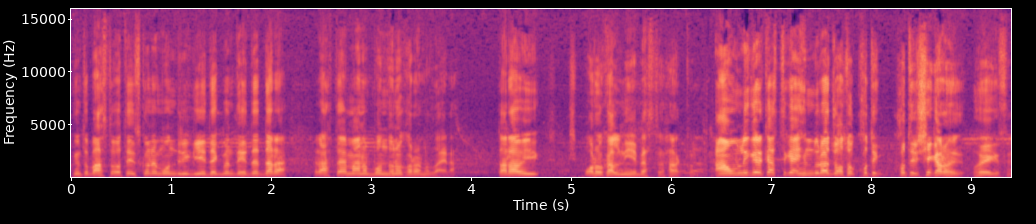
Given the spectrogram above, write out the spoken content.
কিন্তু বাস্তবতা ইসকনের মন্দিরে গিয়ে দেখবেন তো এদের দ্বারা রাস্তায় মানববন্ধনও করানো যায় না। তারা ওই পরকাল নিয়ে ব্যস্ত সারাক্ষণ। আওয়ামী লীগের কাছ থেকে হিন্দুরা যত ক্ষতি, ক্ষতির শিকার হয়ে গেছে,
